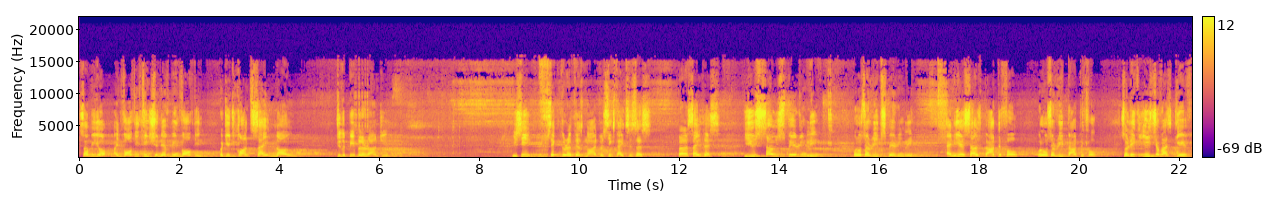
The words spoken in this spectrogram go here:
Some of you are involved in things you should never be involved in, but you can't say no to the people around you. You see, 2 Corinthians 9, verse 6 to 8 says this. But I say this you sow sparingly will also reap sparingly, and he who sows bountiful will also reap bountiful. So let each of us give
